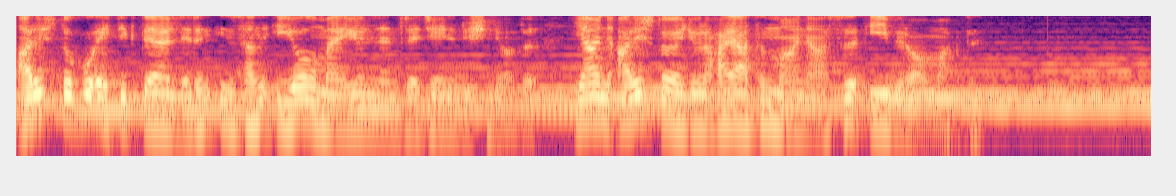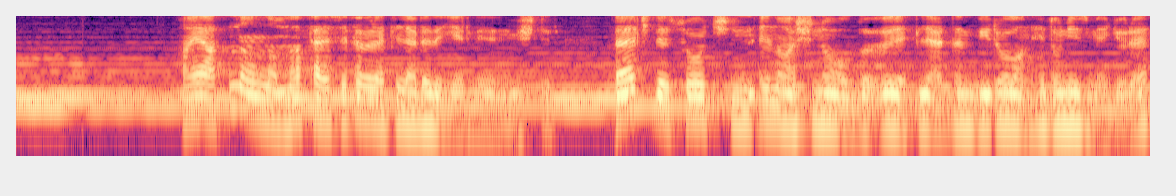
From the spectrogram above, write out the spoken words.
Aristo bu etik değerlerin insanı iyi olmaya yönlendireceğini düşünüyordu. Yani Aristo'ya göre hayatın manası iyi bir olmaktı. Hayatın anlamına felsefe öğretilerde de yer verilmiştir. Belki de çoğu kişinin en aşina olduğu öğretilerden biri olan hedonizme göre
